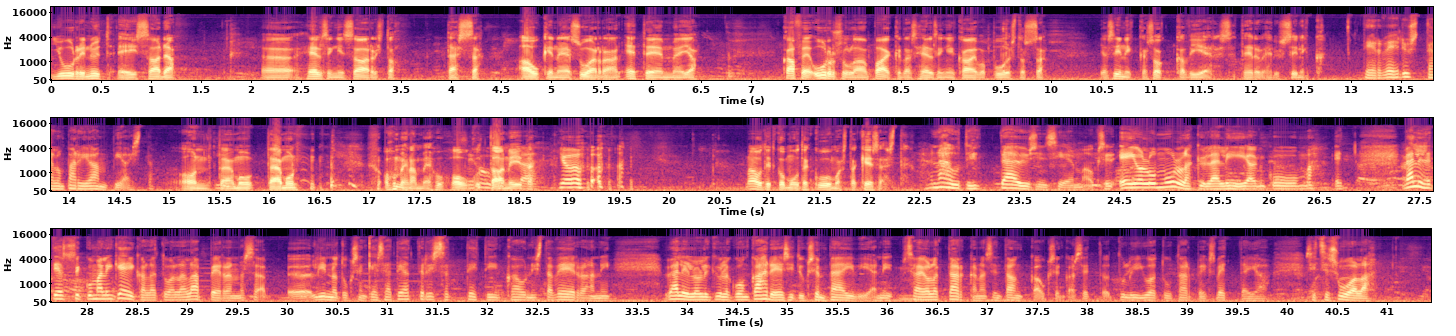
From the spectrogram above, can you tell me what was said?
juuri nyt ei sada. Helsingin saaristo tässä aukenee suoraan eteemme ja Cafe Ursula on paikka tässä Helsingin kaivopuistossa ja Sinikka Sokka vieressä. Tervehdys Sinikka. Tervehdys, täällä on pari ampiaista. On, tämä mun, tää mun omenamehu houkuttaa, houkuttaa niitä. Joo. Nautitko muuten kuumasta kesästä? Nautin täysin siemauksin. Ei ollut mulla kyllä liian kuuma. Et välillä tietysti kun mä olin keikalla tuolla Lappeenrannassa Linnotuksen kesäteatterissa, tehtiin kaunista veeraa, niin välillä oli kyllä, kun on kahden esityksen päiviä, niin sai olla tarkkana sen tankkauksen kanssa, että tuli juotua tarpeeksi vettä ja sitten se suola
